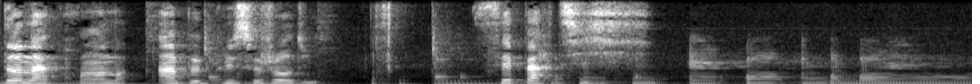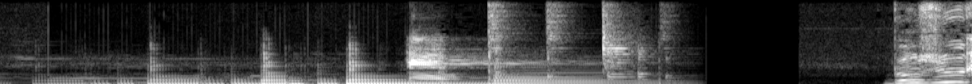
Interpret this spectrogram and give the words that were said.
d'en apprendre un peu plus aujourd'hui. C'est parti Bonjour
